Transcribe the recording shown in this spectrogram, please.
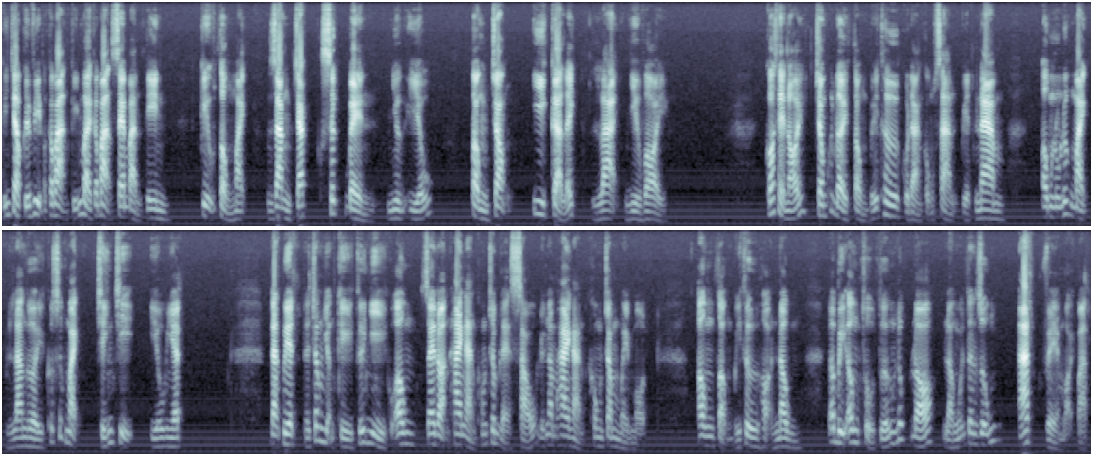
Kính chào quý vị và các bạn, kính mời các bạn xem bản tin Cựu Tổng Mạnh răng chắc sức bền nhưng yếu, Tổng trọng y cả lếch lại như vòi. Có thể nói trong cuộc đời Tổng Bí thư của Đảng Cộng sản Việt Nam, ông Nông Đức Mạnh là người có sức mạnh chính trị yếu nhất. Đặc biệt là trong nhiệm kỳ thứ nhì của ông giai đoạn 2006 đến năm 2011, ông Tổng Bí thư họ Nông đã bị ông Thủ tướng lúc đó là Nguyễn Tân Dũng át về mọi mặt.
